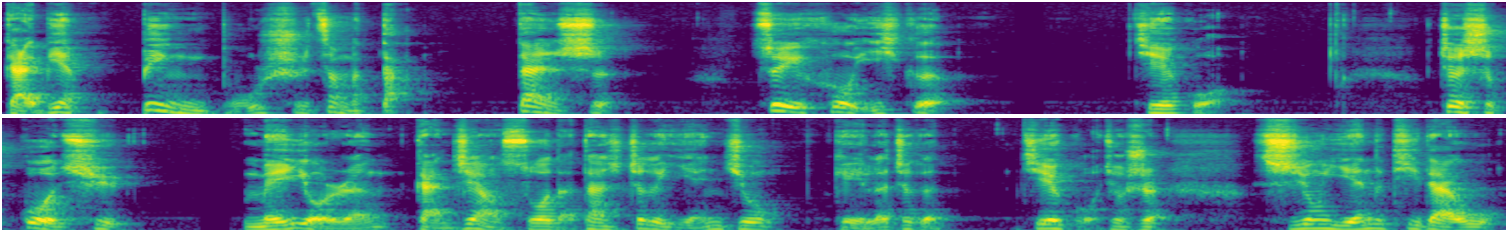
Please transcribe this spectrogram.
改变并不是这么大，但是最后一个结果，这是过去没有人敢这样说的。但是这个研究给了这个结果，就是使用盐的替代物，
